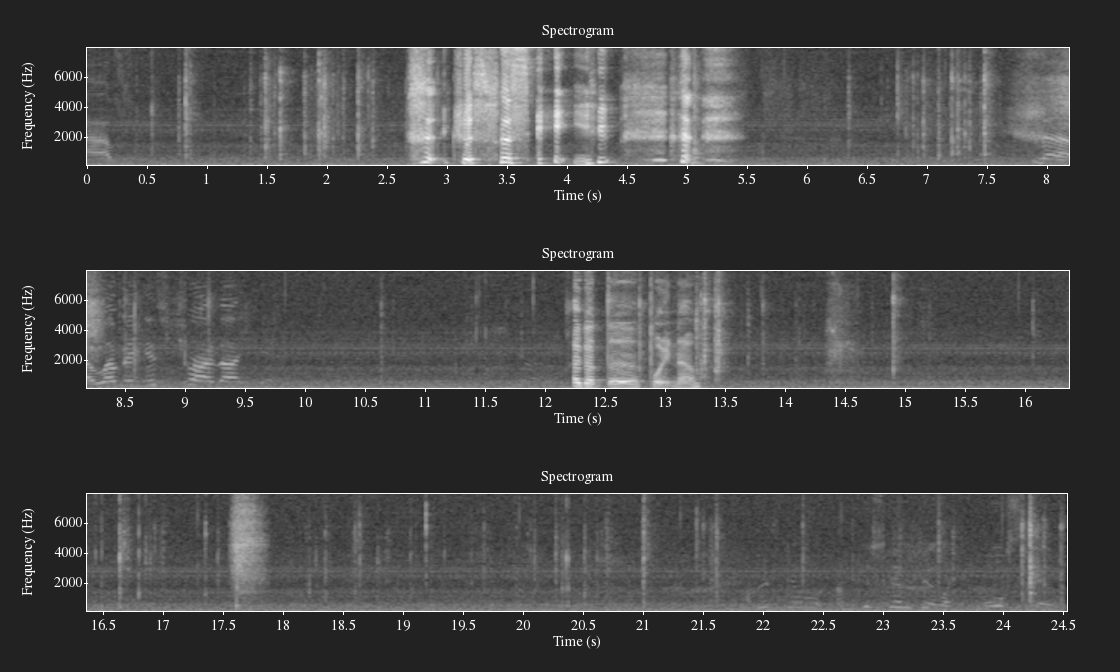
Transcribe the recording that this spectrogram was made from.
Have. Christmas Eve. No, let me just try that again. I got the point now. I'm just gonna, I'm just gonna do like more skills.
